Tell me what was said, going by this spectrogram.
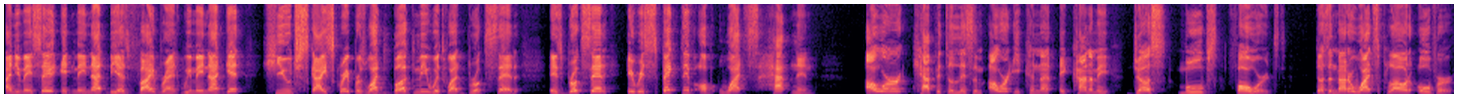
And you may say it may not be as vibrant. We may not get huge skyscrapers. What bugged me with what Brooks said is Brooks said, irrespective of what's happening, our capitalism, our econo- economy just moves forward. Doesn't matter what's plowed over.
